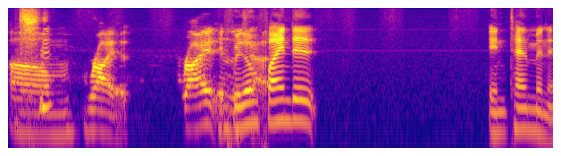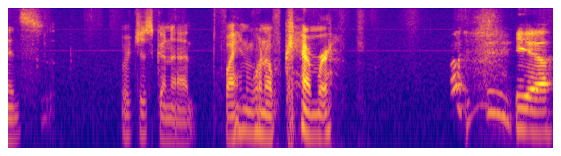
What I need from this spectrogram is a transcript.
um, riot. Riot if we don't chat. find it in 10 minutes, we're just gonna find one off camera. yeah.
